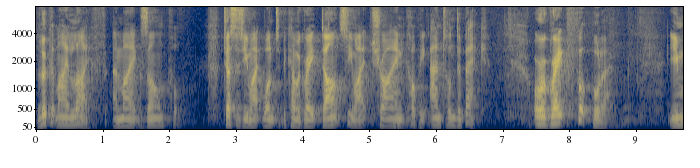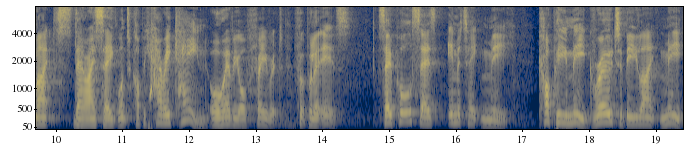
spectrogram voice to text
Look at my life and my example. Just as you might want to become a great dancer, you might try and copy Anton du Beke or a great footballer. You might, dare I say, want to copy Harry Kane or whoever your favourite footballer is. So Paul says, imitate me, copy me, grow to be like me.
